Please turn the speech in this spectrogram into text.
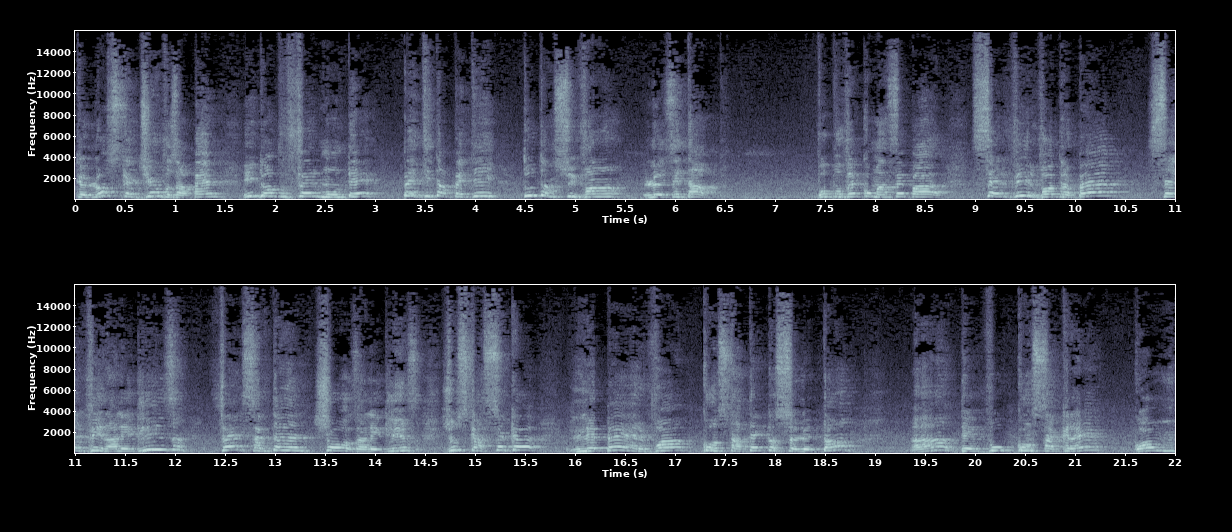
que lorsque Dieu vous appelle, il doit vous faire monter petit à petit tout en suivant les étapes. Vous pouvez commencer par servir votre Père, servir à l'église, faire certaines choses à l'église jusqu'à ce que le Père va constater que c'est le temps hein, de vous consacrer comme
